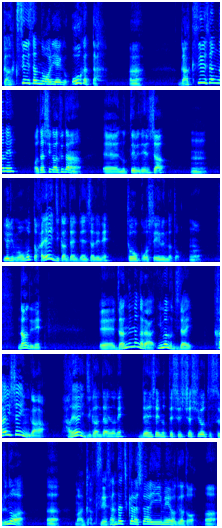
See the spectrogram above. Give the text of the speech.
学生さんの割合が多かった、うん、学生さんがね私が普段、えー乗ってる電車、うん、よりももっと早い時間帯の電車でね登校しているんだと、うん、なのでね、えー残念ながら今の時代会社員が早い時間帯のね電車に乗って出社しようとするのは、うん、まあ学生さんたちからしたらいい迷惑だと、うん、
